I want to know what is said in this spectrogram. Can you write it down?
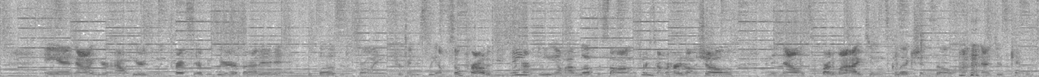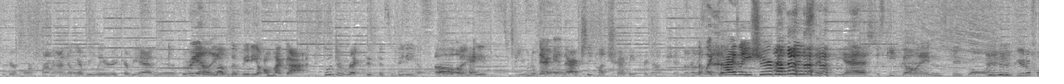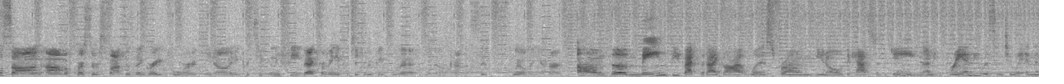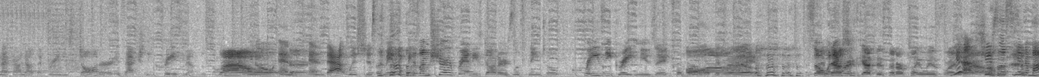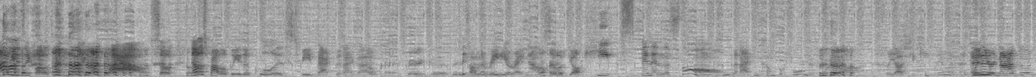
And now you're out here doing press everywhere about it, and the buzz is growing tremendously. I'm so proud of you. Thank like, I really am. I love the song the first time I heard it on the show and then now it's a part of my iTunes collection. So I mean, I just can't wait to hear more from it. I know every lyric, every ad lib. Really, I love the video. Oh my God, who directed this video? Oh, okay. Like, beautiful. They're they're actually called Trevi Productions. Uh-huh. like, guys, are you sure about this? And, yes, just keep going. Just keep going. beautiful song. Um, of course, the response has been great for it. You know, any particular any feedback from any particular people that you know kind of sits in your heart? Um, the main feedback that I got was from, you know, the cast of the game. I mean, Brandy listened to it, and then I found out that Brandy's daughter is actually crazy about the song. Wow. You know, okay. and and that was just amazing because I'm sure Brandy's daughter is listening to crazy great music from all the time. so and whenever she's got this in our playlist, like, yeah, wow. she's listening to my music all the time. I'm like, wow. So that was probably the coolest feedback that I got. Okay, very good. Very it's on the radio right now, okay. so if y'all keep spinning the song, then I can come perform it for y'all. so y'all should keep doing that. And you're not doing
